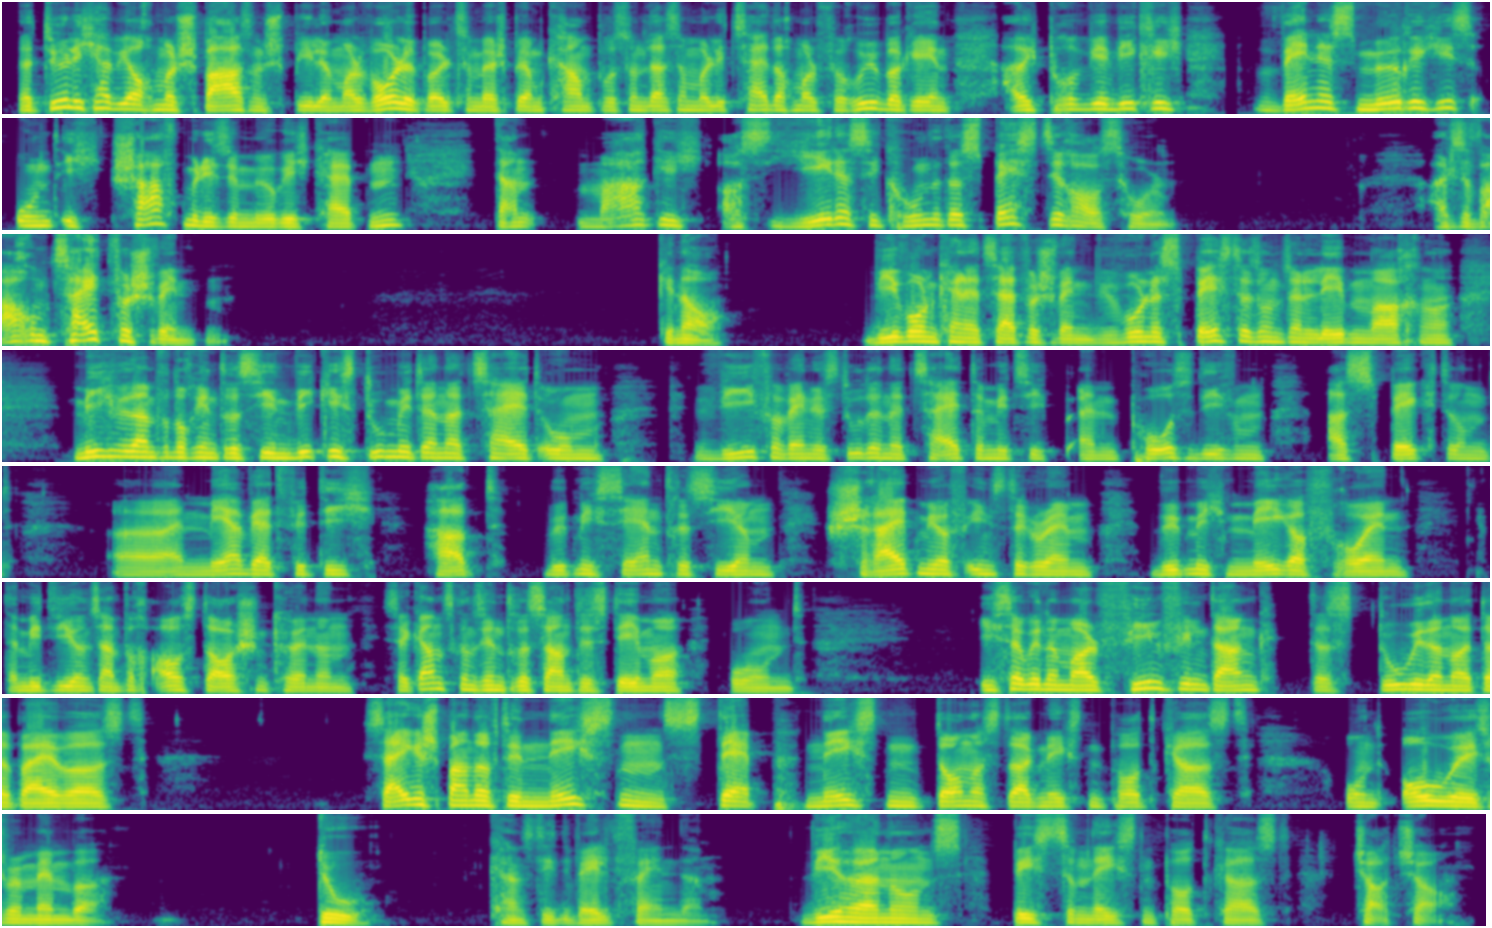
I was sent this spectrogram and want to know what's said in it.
Natürlich habe ich auch mal Spaß und spiele mal Volleyball zum Beispiel am Campus und lasse mal die Zeit auch mal vorübergehen. Aber ich probiere wirklich, wenn es möglich ist und ich schaffe mir diese Möglichkeiten, dann mag ich aus jeder Sekunde das Beste rausholen. Also warum Zeit verschwenden? Genau. Wir wollen keine Zeit verschwenden. Wir wollen das Beste aus unserem Leben machen. Mich würde einfach noch interessieren, wie gehst du mit deiner Zeit um? Wie verwendest du deine Zeit, damit sie einen positiven Aspekt und äh, einen Mehrwert für dich hat Würde mich sehr interessieren. Schreib mir auf Instagram, würde mich mega freuen, damit wir uns einfach austauschen können. Ist ein ganz, ganz interessantes Thema und ich sage wieder mal vielen, vielen Dank, dass du wieder neu dabei warst. Sei gespannt auf den nächsten Step, nächsten Donnerstag, nächsten Podcast und always remember, du kannst die Welt verändern. Wir hören uns bis zum nächsten Podcast. Ciao, ciao.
